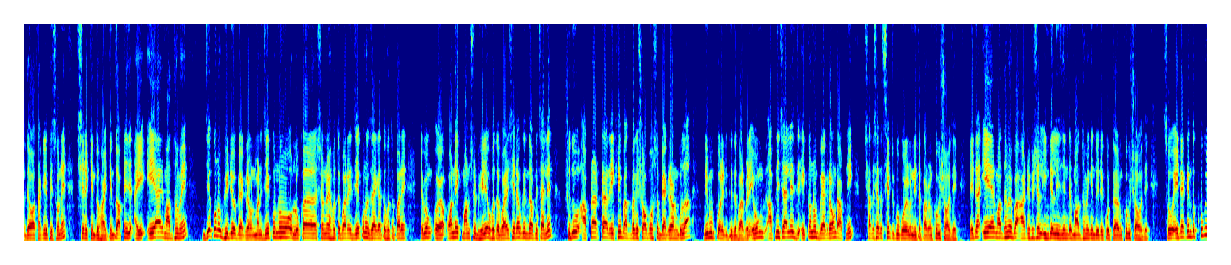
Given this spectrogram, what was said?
দেওয়া থাকলে পিছনে সেটা কিন্তু হয়। কিন্তু আপনি এআই এর মাধ্যমে যে কোনো ভিডিও ব্যাকগ্রাউন্ড মানে যে কোনো লোকেশনে হতে পারে, যে কোনো জায়গাতে হতে পারে এবং অনেক মানুষের ভিড়েও হতে পারে, সেটাও কিন্তু আপনি চাইলে শুধু আপনারটা রেখে বাদবাকি সমস্ত ব্যাকগ্রাউন্ডগুলো রিমুভ করে দিতে পারবেন। এবং আপনি চাইলে যে কোনো ব্যাকগ্রাউন্ড আপনি সাথে সাথে সেট করে নিতে পারবেন খুবই সহজে। এটা এ এর মাধ্যমে বা আর্টিফিশিয়াল ইন্টেলিজেন্টের মাধ্যমে কিন্তু এটা করতে পারবেন খুবই সহজে। সো এটা কিন্তু খুবই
